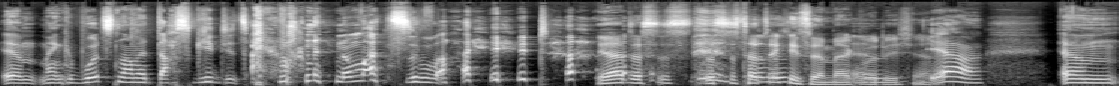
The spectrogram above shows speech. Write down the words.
ähm, mein Geburtsname, das geht jetzt einfach eine Nummer zu weit. Ja, das ist, das ist tatsächlich sehr merkwürdig. Ja. Ja, ähm,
